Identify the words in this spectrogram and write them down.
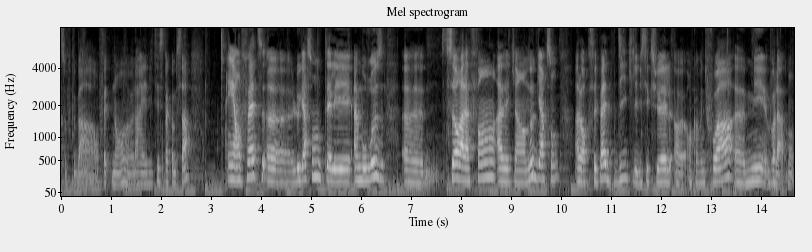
Sauf que, bah, en fait, non, la réalité, c'est pas comme ça. Et en fait, le garçon dont elle est amoureuse sort à la fin avec un autre garçon. Alors, c'est pas dit qu'il est bisexuel, euh, encore une fois, euh, mais voilà, bon,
